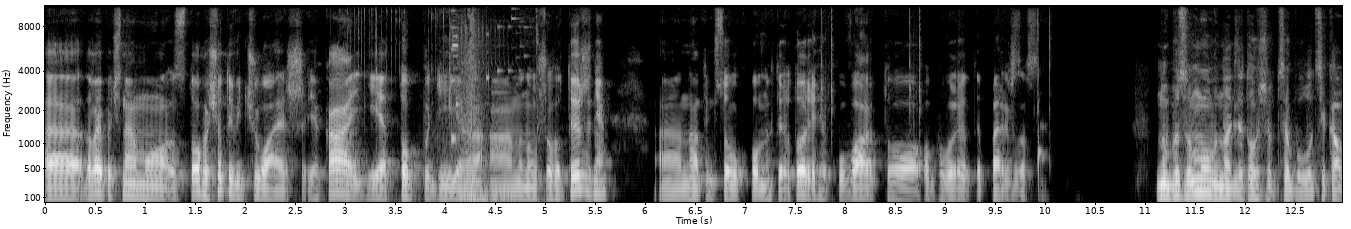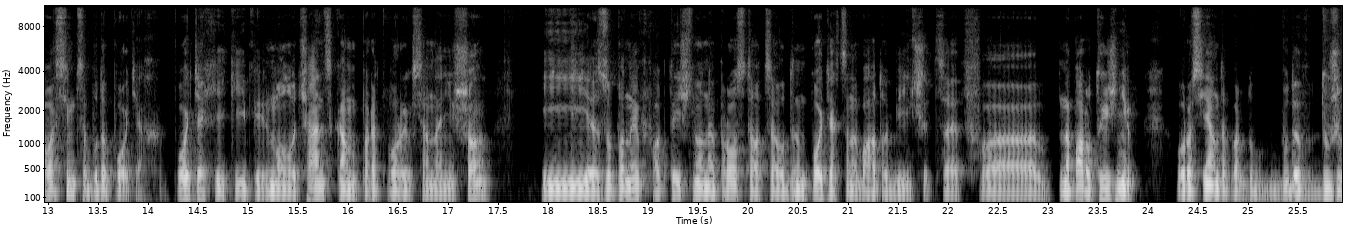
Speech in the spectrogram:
Е, Давай почнемо з того, що ти відчуваєш, яка є топ-подія а, минувшого тижня на тимчасово окупованих територіях, яку варто обговорити перш за все. Ну, безумовно, для того, щоб це було цікаво всім, це буде потяг. Потяг, який під Молочанськом перетворився на ніщо і зупинив фактично не просто це один потяг, це набагато більше. Це в е, на пару тижнів у росіян тепер буде дуже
